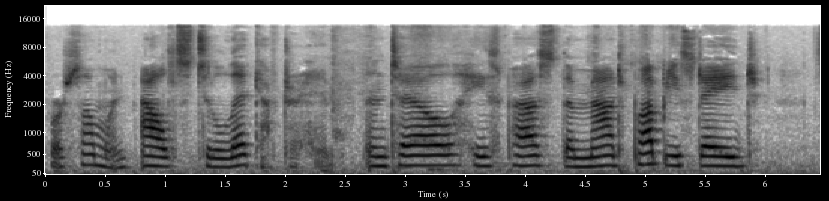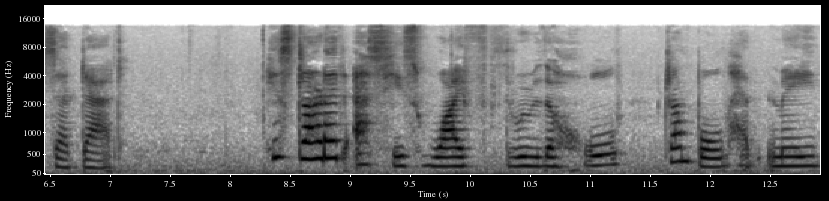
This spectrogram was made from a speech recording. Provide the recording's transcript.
for someone else to look after him until he's past the mad puppy stage, said Dad. He started as his wife threw the hole Jumble had made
